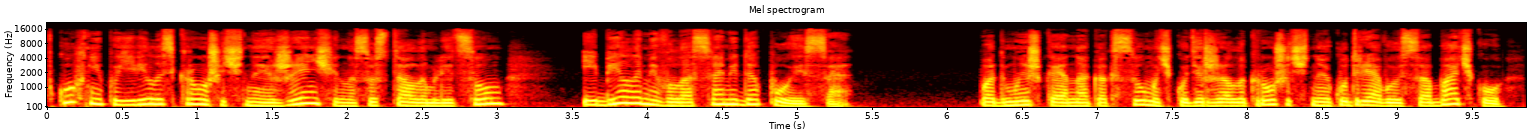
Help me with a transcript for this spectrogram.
В кухне появилась крошечная женщина с усталым лицом и белыми волосами до пояса. Под мышкой она как сумочку держала крошечную кудрявую собачку —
